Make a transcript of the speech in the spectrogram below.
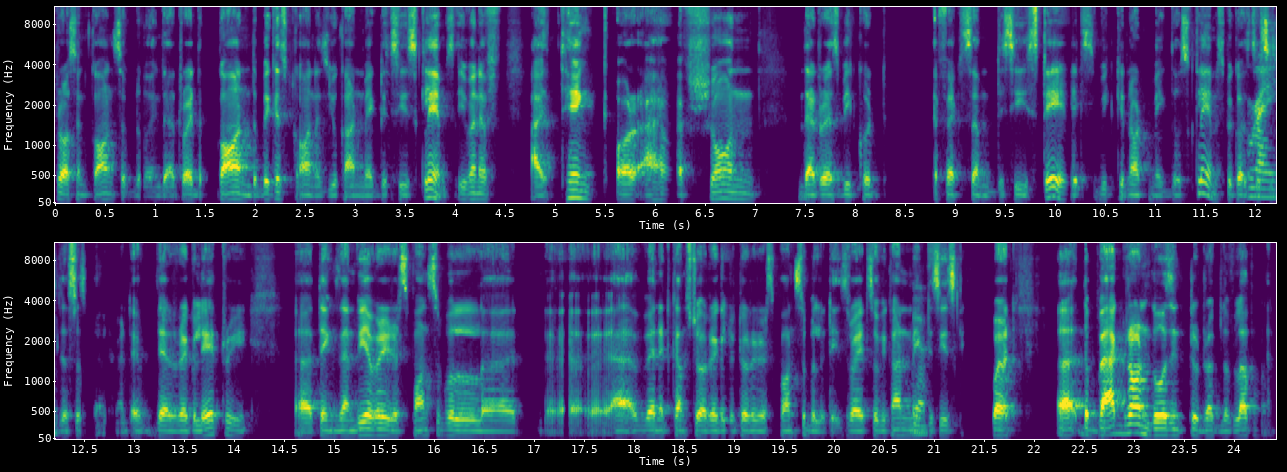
pros and cons of doing that, right? The con, the biggest con is you can't make disease claims. Even if I think or I have shown that RESB could affect some disease states, we cannot make those claims because this is just a supplement. If there are regulatory uh, things, and we are very responsible uh, uh, uh, when it comes to our regulatory responsibilities, right? So we can't make Yes. disease, but uh, the background goes into drug development.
